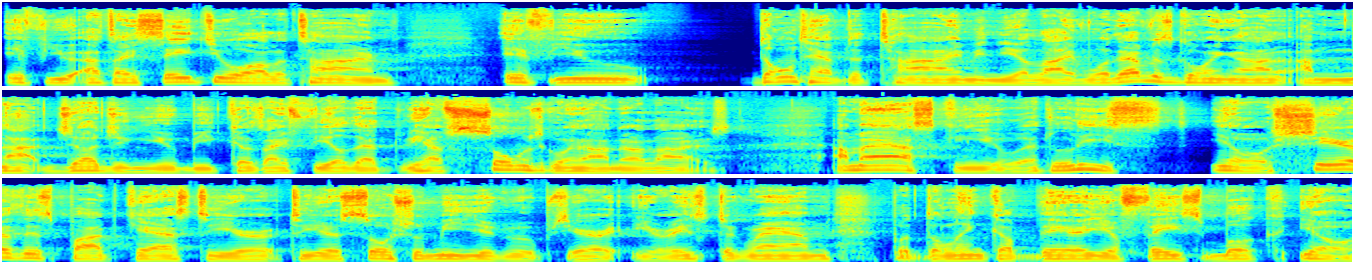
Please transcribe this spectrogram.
if you, as I say to you all the time, if you don't have the time in your life, whatever's going on, I'm not judging you because I feel that we have so much going on in our lives. I'm asking you at least you know share this podcast to your to your social media groups your your instagram put the link up there your facebook you know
